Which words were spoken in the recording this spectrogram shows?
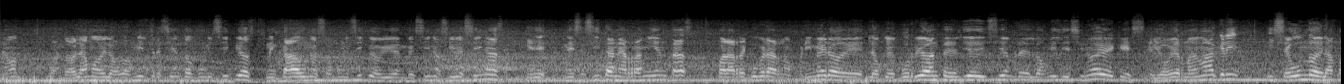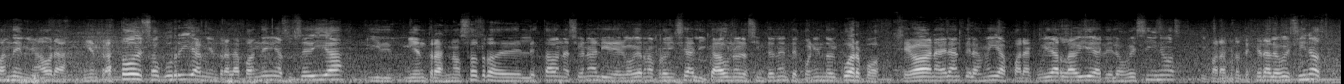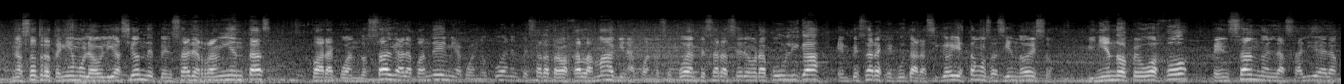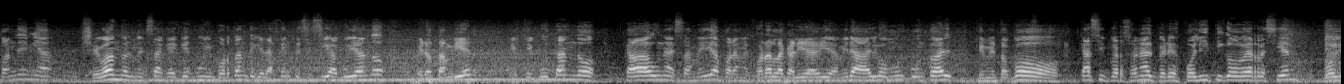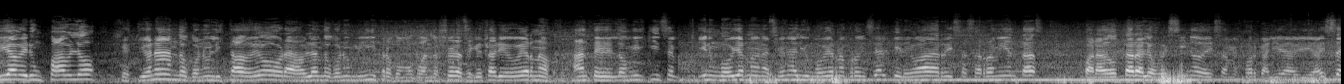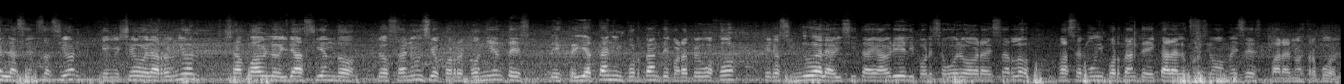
Cuando hablamos de los 2.300 municipios, en cada uno de esos municipios viven vecinos y vecinas que necesitan herramientas para recuperarnos. Primero de lo que ocurrió antes del 10 de diciembre del 2019, que es el gobierno de Macri, y segundo de la pandemia. Ahora, mientras todo eso ocurría, mientras la pandemia sucedía y mientras nosotros desde el Estado Nacional y del gobierno provincial y cada uno de los intendentes poniendo el cuerpo llevaban adelante las medidas para cuidar la vida de los vecinos y para proteger a los vecinos, nosotros teníamos la obligación de pensar herramientas para cuando salga la pandemia, cuando puedan empezar a trabajar las máquinas, cuando se pueda empezar a hacer obra pública, empezar a ejecutar. Así que hoy estamos haciendo eso, viniendo a Pehuajó, pensando en la salida de la pandemia, llevando el mensaje que es muy importante que la gente se siga cuidando, pero también ejecutando cada una de esas medidas para mejorar la calidad de vida. Mirá, algo muy puntual que me tocó casi personal, pero es político ver recién. Volví a ver un Pablo gestionando con un listado de obras, hablando con un ministro, como cuando yo era secretario de gobierno antes del 2015. Tiene un gobierno nacional y un gobierno provincial que le va a dar esas herramientas para dotar a los vecinos de esa mejor calidad de vida. Esa es la sensación que me llevo de la reunión. Ya Pablo irá haciendo los anuncios correspondientes de este día tan importante para Pehuajó, pero sin duda la visita de Gabriel, y por eso vuelvo a agradecerlo, va a ser muy importante de cara a los próximos meses para nuestro pueblo.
